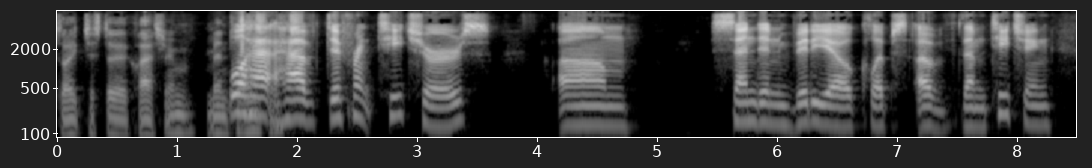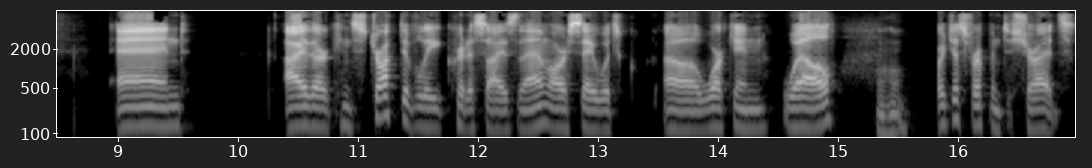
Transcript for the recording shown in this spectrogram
to like just a classroom mentor. We'll ha- have different teachers um, send in video clips of them teaching and either constructively criticize them or say what's uh, working well Mhm. or just rip them to shreds.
